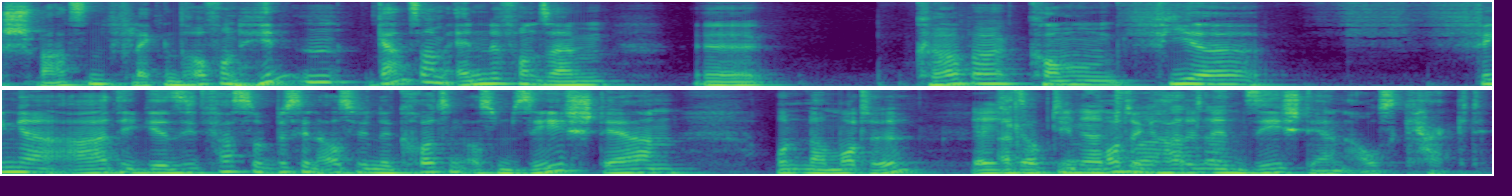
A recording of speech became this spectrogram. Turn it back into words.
schwarzen Flecken drauf und hinten ganz am Ende von seinem äh, Körper kommen vier fingerartige, sieht fast so ein bisschen aus wie eine Kreuzung aus dem Seestern und einer Motte. Ja, ich als glaub, ob die, die Motte gerade einen Seestern auskackt.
